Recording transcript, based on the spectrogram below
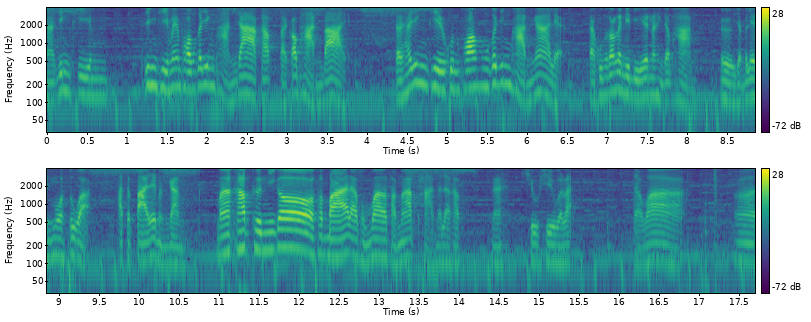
นะยิ่งทีม ยิ่งทีมไม่พร้อมก็ยิ่งผ่านยากครับ แต่ก็ผ่านได้ แต่ถ้ายิ่งทีมคุณพร้อมคุณก็ยิ่งผ่านง่ายแหละแต่คุณก็ต้องเล่นดีๆด้วยนะถึงจะผ่านเอออย่าไปเล่นมั่วซั่วอาจจะตายได้เหมือนกัน มาครับเทิร์นนี้ก็สบายแล้วผมว่าเราสามารถผ่านได้แล้วครับนะชิวๆกันละแต่ว่าเอ่อ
